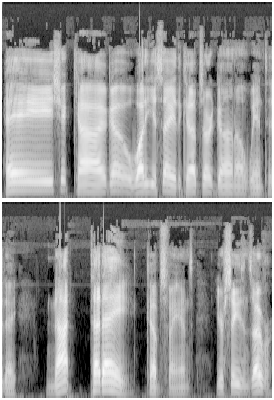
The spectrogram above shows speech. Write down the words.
Hey, Chicago, what do you say? The Cubs are to win today. Not today, Cubs fans. Your season's over.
